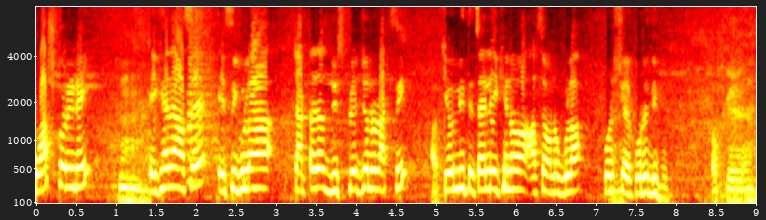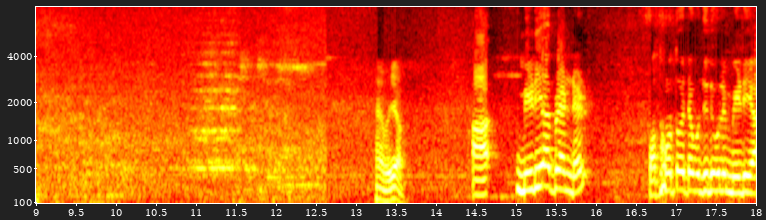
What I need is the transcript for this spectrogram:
ওয়াশ করি নাই। এখানে আছে এসিগুলা চারটা জাস্ট ডিসপ্লের জন্য রাখছি। আচ্ছা। কেউ নিতে চাইলে এখানেও আছে অনেকগুলা পরিষ্কার করে দিব। ওকে। হ্যাঁ ভাইয়া। মিডিয়া ব্র্যান্ডের প্রথমত এটা যদি বলি মিডিয়া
